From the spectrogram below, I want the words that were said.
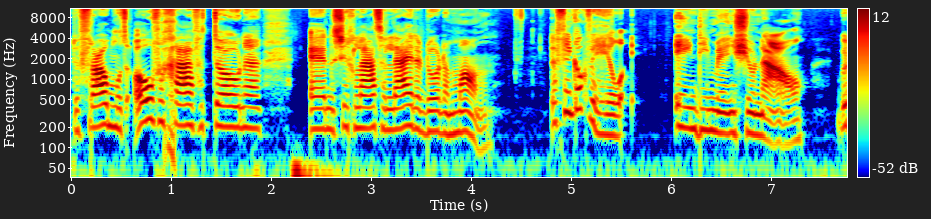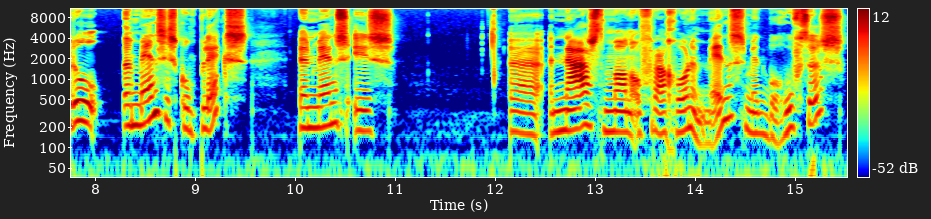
de vrouw moet overgave tonen en zich laten leiden door de man. Dat vind ik ook weer heel eendimensionaal. Ik bedoel, een mens is complex. Een mens is uh, naast man of vrouw gewoon een mens met behoeftes.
